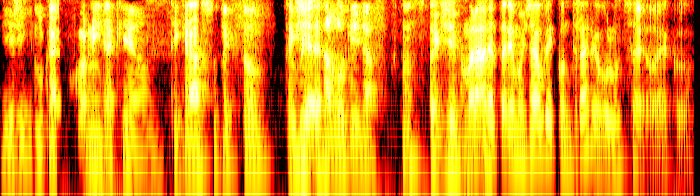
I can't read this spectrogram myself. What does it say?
Jiří. Lukáš Pokorný taky, jo. Ty krásu, tak to, takže si dal velký dav. takže... Kamaráde, tady možná bude kontrarevoluce, jo, jako.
